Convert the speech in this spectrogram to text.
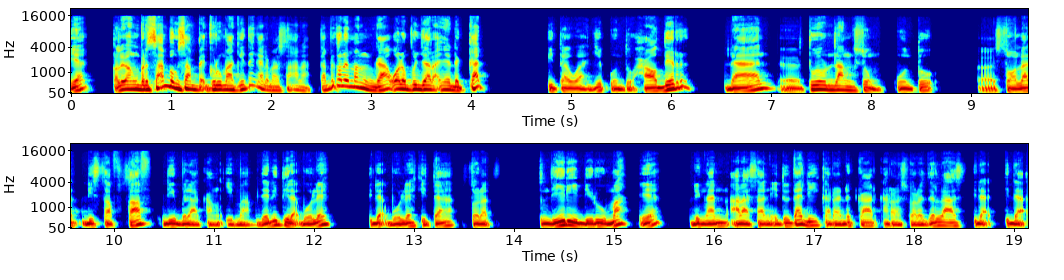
ya. Kalau memang bersambung sampai ke rumah kita nggak ada masalah. Tapi kalau memang enggak walaupun jaraknya dekat. Kita wajib untuk hadir dan e, turun langsung untuk e, sholat di saf-saf di belakang imam. Jadi tidak boleh tidak boleh kita sholat sendiri di rumah ya dengan alasan itu tadi karena dekat karena suara jelas tidak tidak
